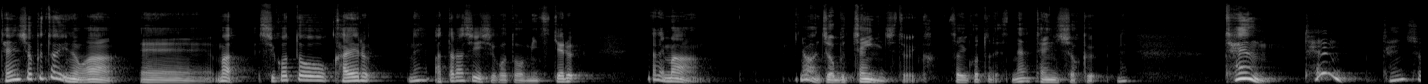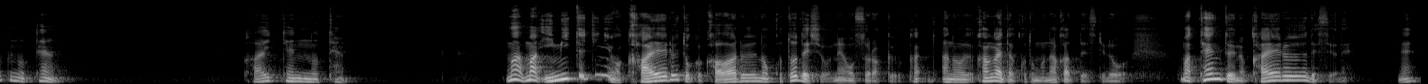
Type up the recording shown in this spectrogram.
転職というのは、えー、まあ仕事を変える、ね、新しい仕事を見つける。なのでまあまあジョブチェンジというかそういうことですね。転職。ね。転。転転職の転。回転の点まあまあ意味的には変えるとか変わるのことでしょうねおそらく。あの考えたこともなかったですけどまあ点というのは変えるですよね。ね。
